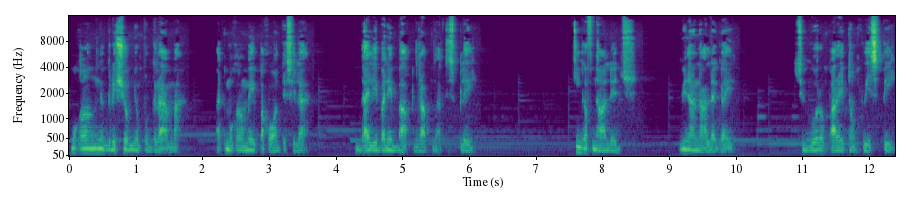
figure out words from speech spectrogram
Mukhang nag-resume yung programa at mukhang may pakonte sila dahil iba na yung backdrop na display. King of Knowledge, yun ang nakalagay. Siguro para itong crispy.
